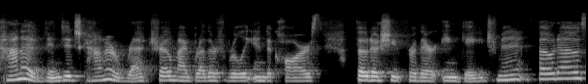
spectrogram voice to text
kind of vintage, kind of retro. My brother's really into cars, photo shoot for their engagement photos.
